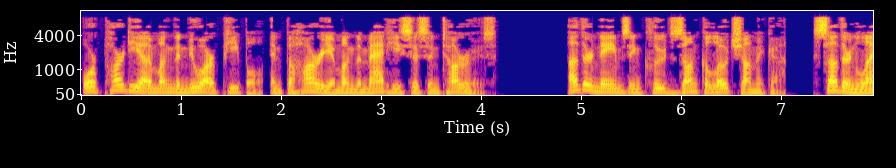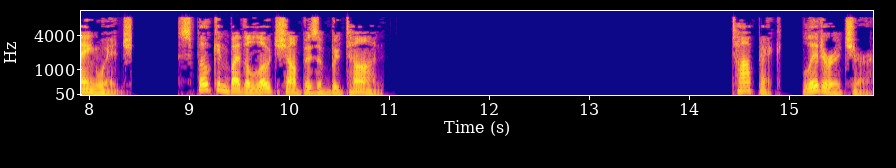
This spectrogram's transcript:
or Partia among the Newar people, and Pahari among the Madhesis and Tharus. Other names include Dzongkha Lhotshamika, southern language, spoken by the Lhotshampas of Bhutan. Literature.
